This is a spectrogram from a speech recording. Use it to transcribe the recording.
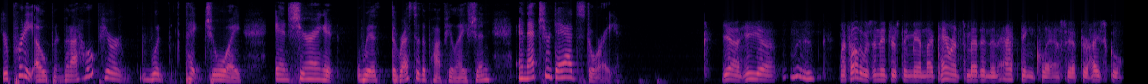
you're pretty open, but I hope you would take joy in sharing it with the rest of the population. And that's your dad's story. Yeah, he uh my father was an interesting man. My parents met in an acting class after high school.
